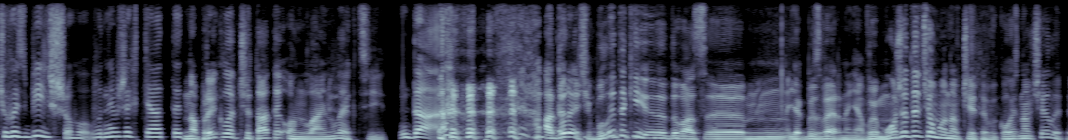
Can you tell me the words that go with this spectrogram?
чогось більшого. Вони вже хочуть Наприклад, читати онлайн лекції. да. А до речі, були такі до вас якби звернення? Ви можете цьому навчити? Ви когось навчили?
